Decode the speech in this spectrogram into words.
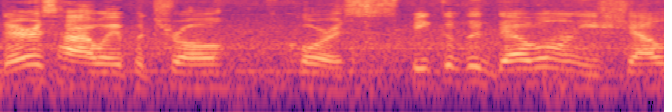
There's Highway Patrol, of course. Speak of the devil, and he shall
